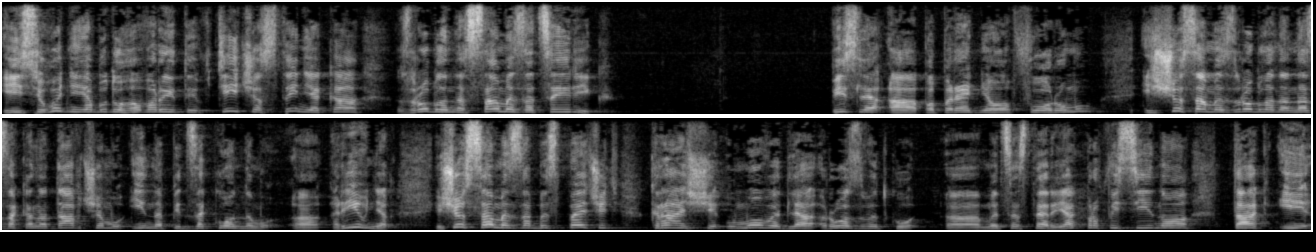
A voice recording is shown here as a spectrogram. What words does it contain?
І сьогодні я буду говорити в тій частині, яка зроблена саме за цей рік, після попереднього форуму, і що саме зроблено на законодавчому і на підзаконному рівнях, і що саме забезпечить кращі умови для розвитку медсестер як професійного, так і,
